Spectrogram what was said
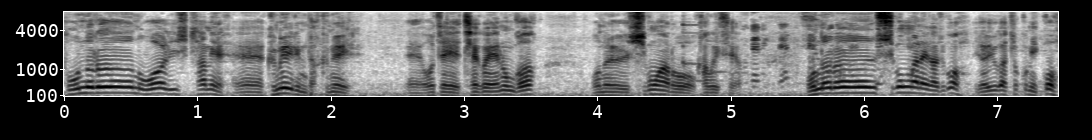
오늘은 5월 23일, 예, 금요일입니다. 금요일. 예, 어제 제거해 놓은 거 오늘 시공하러 가고 있어요. 오늘은 시공만 해가지고 여유가 조금 있고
